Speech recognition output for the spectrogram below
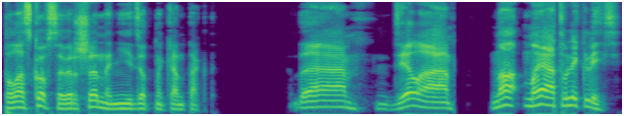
Полосков совершенно не идет на контакт. Да, дела. Но мы отвлеклись.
